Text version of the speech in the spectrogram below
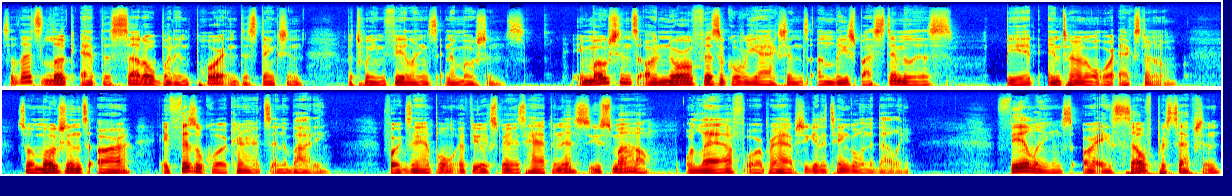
So let's look at the subtle but important distinction between feelings and emotions. Emotions are neurophysical reactions unleashed by stimulus, be it internal or external. So, emotions are a physical occurrence in the body. For example, if you experience happiness, you smile or laugh, or perhaps you get a tingle in the belly. Feelings are a self perception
